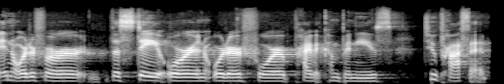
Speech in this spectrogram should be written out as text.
in order for the state or in order for private companies to profit.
